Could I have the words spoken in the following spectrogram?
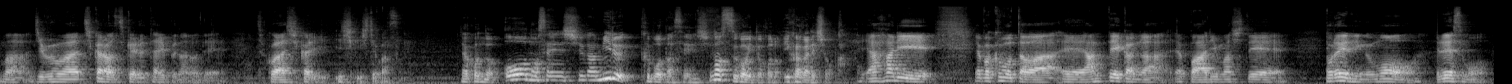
ーまあ、自分は力をつけるタイプなのでそこはしっかり意識してますね。じゃあ今度大野選手が見る久保田選手のすごいところいかがでしょうか？やはりやっぱ久保田は、えー安定感がやっぱありましてトレーニングもレースも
